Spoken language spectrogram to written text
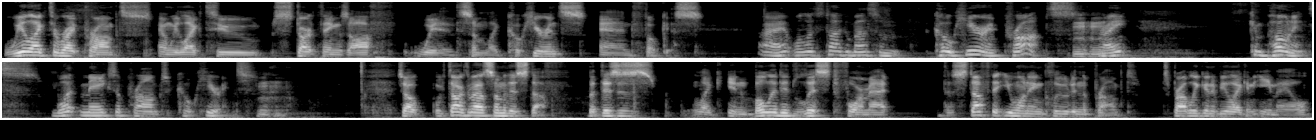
we like to write prompts and we like to start things off with some like coherence and focus All right, well, let's talk about some coherent prompts, Mhm. right? Components. What makes a prompt coherent? hmm So we've talked about some of this stuff, but this is like in bulleted list format. The stuff that you want to include in the prompt. It's probably going to be like an email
